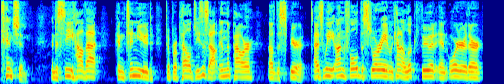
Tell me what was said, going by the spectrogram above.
tension and to see how that continued to propel Jesus out in the power of the Spirit. As we unfold the story and we kind of look through it in order, there are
